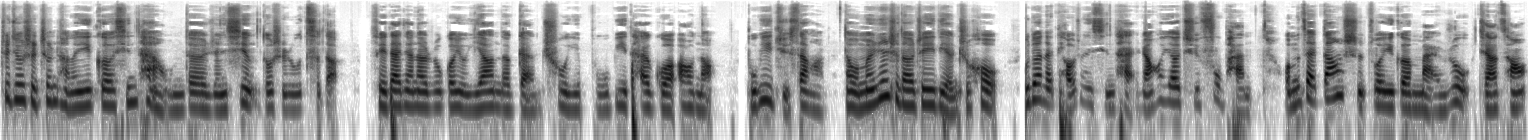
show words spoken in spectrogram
这就是正常的一个心态啊。我们的人性都是如此的。所以大家呢，如果有一样的感触，也不必太过懊恼。不必沮丧啊！那我们认识到这一点之后，不断的调整心态，然后要去复盘。我们在当时做一个买入加仓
